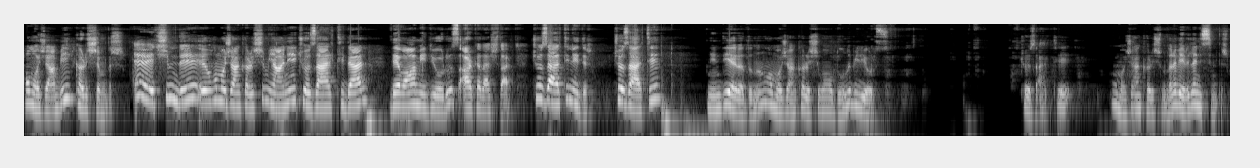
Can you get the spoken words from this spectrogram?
homojen bir karışımdır. Evet şimdi e, homojen karışım yani çözeltiden devam ediyoruz arkadaşlar. Çözelti nedir? Çözeltinin diğer adının homojen karışım olduğunu biliyoruz. Çözelti homojen karışımlara verilen isimdir.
